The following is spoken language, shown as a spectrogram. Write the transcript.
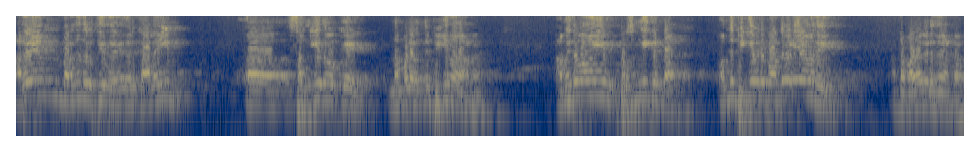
അദ്ദേഹം പറഞ്ഞു നിർത്തിയത് ഒരു കലയും സംഗീതമൊക്കെ നമ്മളെ ഒന്നിപ്പിക്കുന്നതാണ്. അമിതമായി പ്രസംഗിക്കണ്ട. ഒന്നിപ്പിക്കാൻ ഒരു പാട്ട് പാടിയാൽ മതി. അണ്ട മഴ വരുന്നത് കണ്ടോ?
